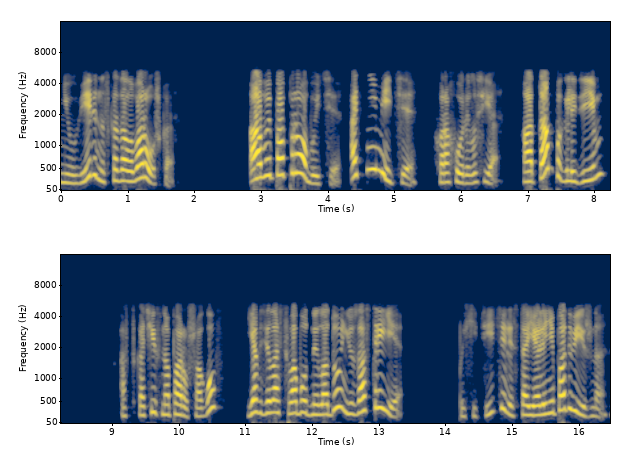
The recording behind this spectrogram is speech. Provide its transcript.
неуверенно сказала ворожка. А вы попробуйте, отнимите, хорохорилась я, а там поглядим. Отскочив на пару шагов, я взялась свободной ладонью за острие. Похитители стояли неподвижно,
